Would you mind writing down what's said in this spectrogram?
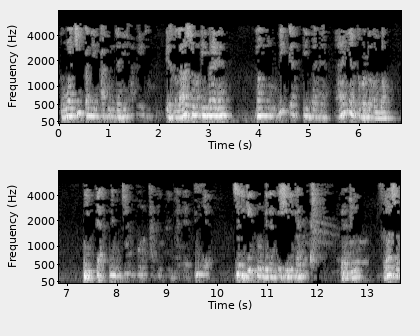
kewajiban yang agung tadi apa itu? Ikhlasul ibadah, memurnikan ibadah hanya kepada Allah, tidak mencampur aduk ibadah dia sedikit pun dengan kesyirikan. Berarti ikhlasul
